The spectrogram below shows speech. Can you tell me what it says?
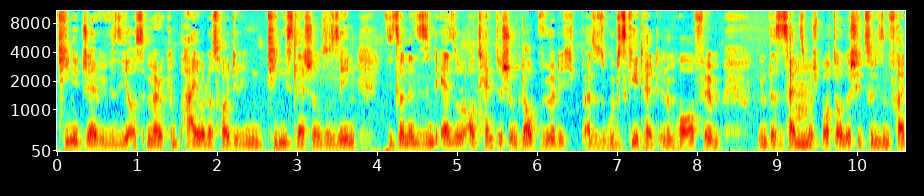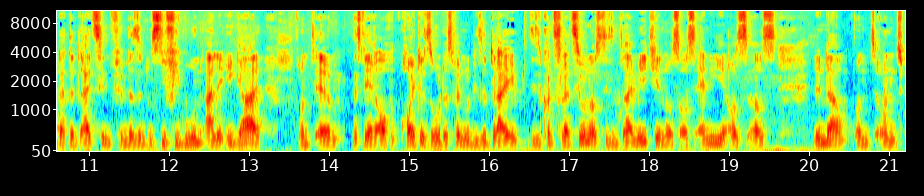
Teenager, wie wir sie aus American Pie oder aus heutigen Teenie-Slasher und so sehen, sondern sie sind eher so authentisch und glaubwürdig. Also so gut es geht halt in einem Horrorfilm. Und das ist halt mhm. zum Beispiel auch der Unterschied zu diesem Freitag der 13. Film. Da sind uns die Figuren alle egal. Und ähm, es wäre auch heute so, dass wenn du diese drei, diese Konstellation aus diesen drei Mädchen, aus, aus Annie, aus, aus Linda und, und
